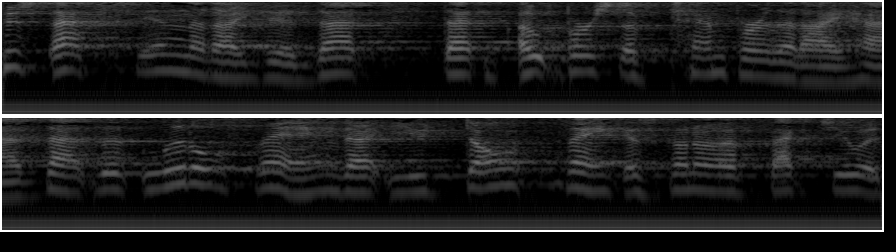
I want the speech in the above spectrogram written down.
Who's that sin that I did? That that outburst of temper that I had, that little thing that you don't think is going to affect you at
